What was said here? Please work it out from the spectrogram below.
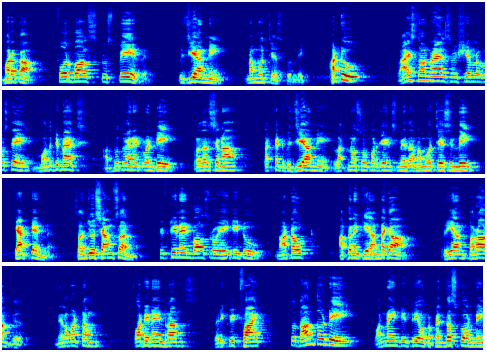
మరొక ఫోర్ బాల్స్ టు స్పేర్ విజయాన్ని నమోదు చేసుకుంది. అటు రాజస్థాన్ రాయల్స్ విషయంలోకి వస్తే మొదటి మ్యాచ్ అద్భుతమైనటువంటి ప్రదర్శన చక్కటి విజయాన్ని లక్నో సూపర్ జైంట్స్ మీద నమోదు చేసింది. Captain Sanju Samson fifty nine బాల్స్లో ఎయిటీ టూ నాట్అవుట్ అతనికి అండగా రియాన్ పరాగ్ నిలబట్టం forty nine runs very quick five so దాంతో వన్ నైంటీ త్రీ ఒక పెద్ద స్కోర్ని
